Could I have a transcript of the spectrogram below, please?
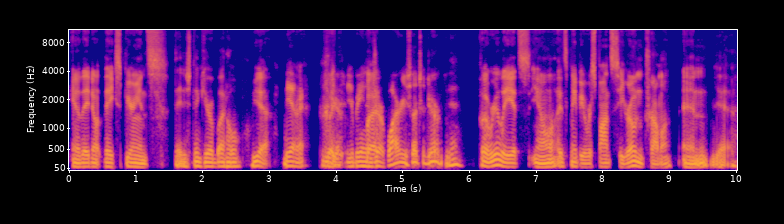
you know, they don't, they experience, They just think you're a butthole. yeah, yeah Right. you're, you're being But- a jerk why are you such a jerk Yeah. but really it's you know it's maybe a response to your own trauma and Yeah.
